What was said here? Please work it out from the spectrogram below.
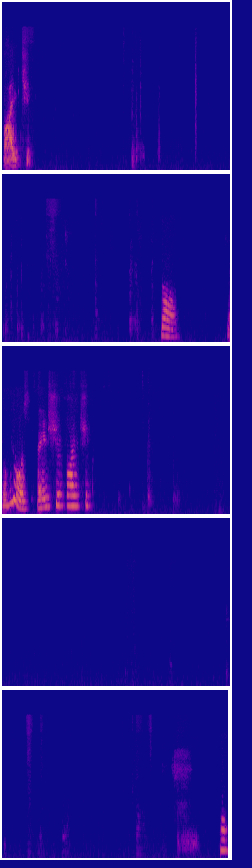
пальчик. Так. Роблю ось цей ще пальчик. На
